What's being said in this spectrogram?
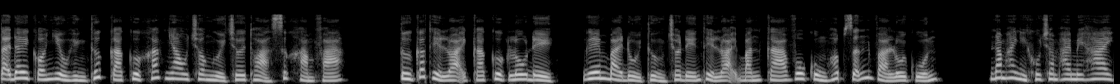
Tại đây có nhiều hình thức cá cược khác nhau cho người chơi thỏa sức khám phá. Từ các thể loại cá cược lô đề, game bài đổi thưởng cho đến thể loại bắn cá vô cùng hấp dẫn và lôi cuốn. Năm 2022,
